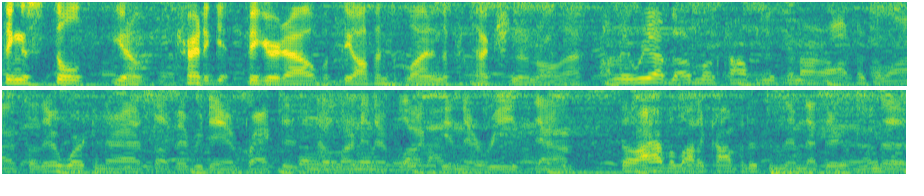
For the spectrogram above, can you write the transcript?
Things still, you know, try to get figured out with the offensive line and the protection and all that. I mean, we have the utmost confidence in our offensive line, so they're working their ass off every day in practice, you know, learning their blocks, getting their reads down. So I have a lot of confidence in them that they're when the,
